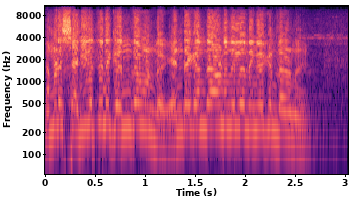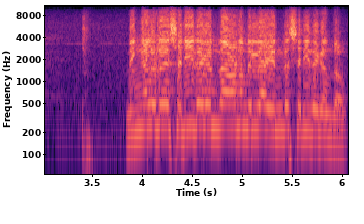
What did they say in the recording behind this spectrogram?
നമ്മുടെ ശരീരത്തിന് ഗന്ധമുണ്ട്. എന്റെ ഗന്ധമാണെന്നില്ല നിങ്ങൾക്ക് ഉണ്ടാവുന്നത് നിങ്ങളുടെ ശരീരഗന്ധമാണെന്നില്ല എന്റെ ശരീരഗന്ധം.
